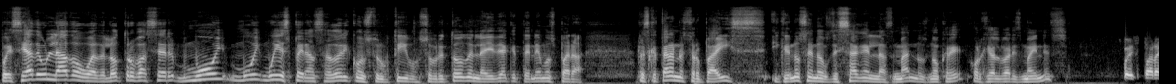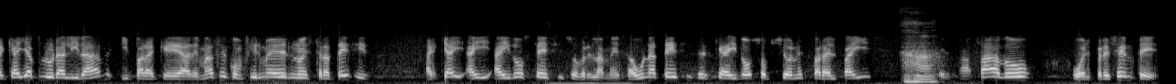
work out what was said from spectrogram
pues sea de un lado o del otro va a ser muy, muy, muy esperanzador y constructivo, sobre todo en la idea que tenemos para rescatar a nuestro país y que no se nos deshagan las manos, ¿no cree, Jorge Álvarez Maínez? Pues para que haya pluralidad y para que además se confirme nuestra tesis. Aquí hay, hay, hay dos tesis sobre la mesa. Una tesis es que hay dos opciones para el país, el pasado o el presente,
